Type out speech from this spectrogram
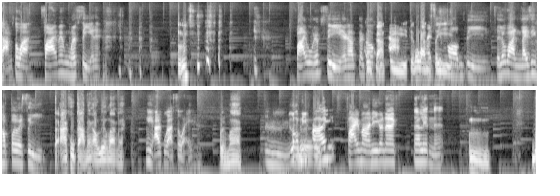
สามตัวไฟล์แม่งวงเล็บสี่เนี่ย ไฟวงเล็บสี่นะครับ แล้วก็คูกาสี่เซโรวันไอซีสี่ฟอร์มสี่เซเลวันไลซิ่งฮอปเปอร์สี่แต่อาร์คูกาแม่งเอาเรื่องมากนะ นี่อาร์ตกูอาสวย สวยมาก อืม รอบนี้เออไฟไฟมานี่ก็น่าน่าเล่นนะ อืม โด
